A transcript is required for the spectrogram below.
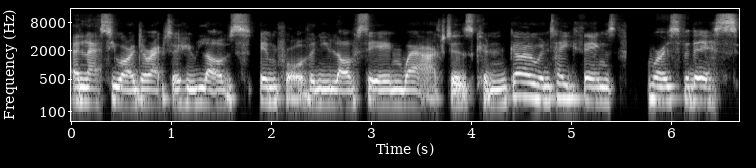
unless you are a director who loves improv and you love seeing where actors can go and take things. Whereas for this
